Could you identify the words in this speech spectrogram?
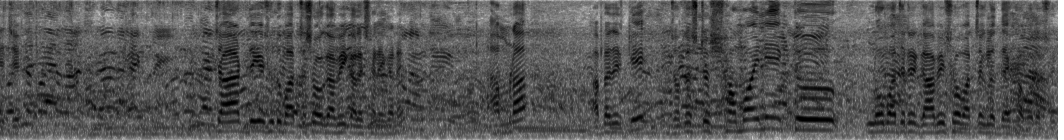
এই যে, চারদিকে শুধু বাচ্চা সহ গাভী কালেকশন এখানে। আমরা আপনাদেরকে যথেষ্ট সময় নিয়ে একটু লো বাজেটের গাভী সহ বাচ্চাগুলো দেখাবো দর্শক।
